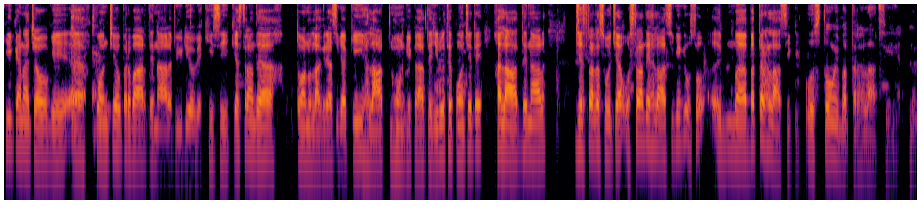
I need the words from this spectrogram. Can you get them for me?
ਕੀ ਕਹਿਣਾ ਚਾਹੋਗੇ? ਪਹੁੰਚੇ ਹੋ ਪਰਿਵਾਰ ਦੇ ਨਾਲ ਵੀਡੀਓ ਵੇਖੀ ਸੀ ਕਿਸ ਤਰ੍ਹਾਂ ਦਾ ਤੁਹਾਨੂੰ ਲੱਗ ਰਿਹਾ ਸੀਗਾ? ਕੀ ਹਾਲਾਤ ਹੋਣਗੇ ਘਰ ਤੇ ਜਦੋਂ ਇੱਥੇ ਪਹੁੰਚੇ ਤੇ ਹਾਲਾਤ ਦੇ ਨਾਲ ਜਿਸ ਤਰ੍ਹਾਂ ਦਾ ਸੋਚਿਆ ਉਸ ਤਰ੍ਹਾਂ ਦੇ ਹਾਲਾਤ ਸੀਗੇ ਕਿ ਉਸ ਤੋਂ ਬੱਤਰ ਹਾਲਾਤ ਸੀਗੇ? ਉਸ ਤੋਂ ਵੀ ਬੱਤਰ ਹਾਲਾਤ ਸੀਗੇ।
